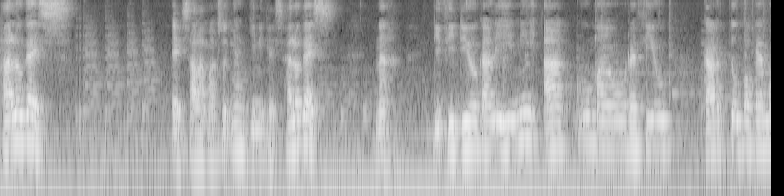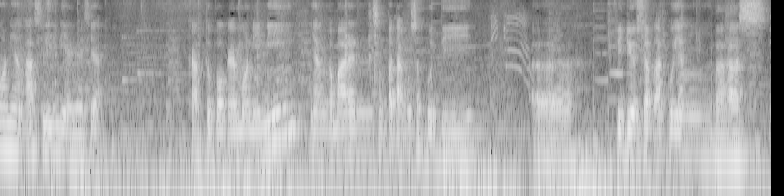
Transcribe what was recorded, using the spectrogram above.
Halo guys. Eh salah maksudnya gini guys. Halo guys. Nah di video kali ini aku mau review kartu Pokemon yang asli ini ya guys ya. Kartu Pokemon ini yang kemarin sempat aku sebut di uh, video short aku yang bahas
